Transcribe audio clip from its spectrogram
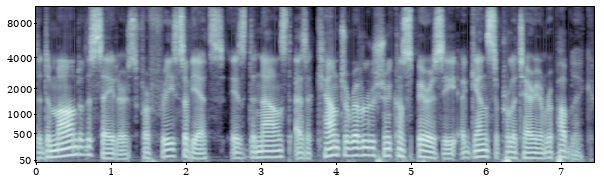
the demand of the sailors for free Soviets is denounced as a counter-revolutionary conspiracy against the proletarian republic.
